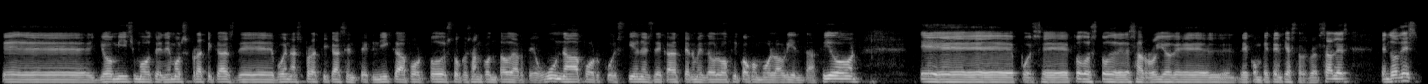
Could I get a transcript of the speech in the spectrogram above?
eh, yo mismo tenemos prácticas de buenas prácticas en técnica por todo esto que os han contado de Arteguna, por cuestiones de carácter metodológico como la orientación, eh, pues eh, todo esto de desarrollo de, competencias transversales. Entonces,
